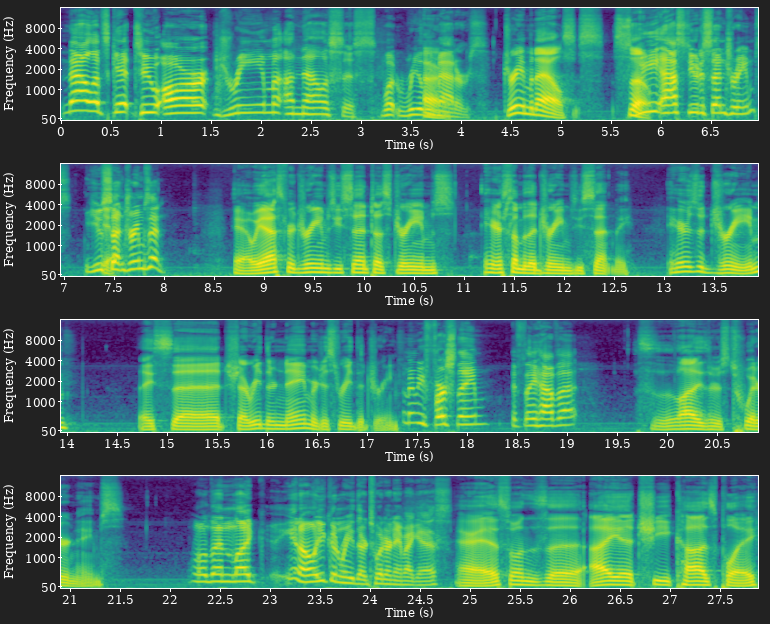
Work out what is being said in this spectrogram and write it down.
Now let's get to our dream analysis. What really All right. matters. Dream analysis. So We asked you to send dreams. You Yeah. sent dreams in. yeah, we asked for dreams. You sent us dreams. Here's some of the dreams you sent me. Here's a dream. They said, should I read their name or just read the dream? Maybe first name if they have that. So a lot of these are just Twitter names. Well, then, like you know, you can read their Twitter name, I guess. All right, this one's uh, Aya Chi cosplay.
